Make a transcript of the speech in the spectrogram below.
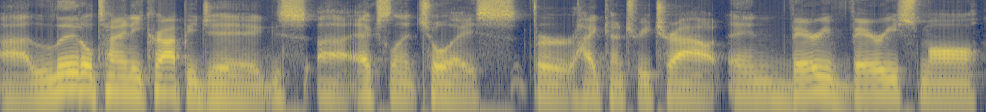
uh, little tiny crappie jigs uh, excellent choice for high country trout and very very small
